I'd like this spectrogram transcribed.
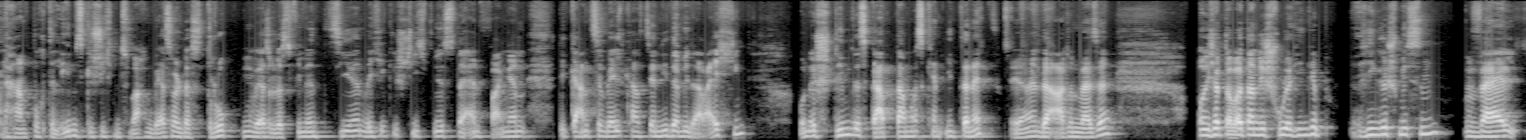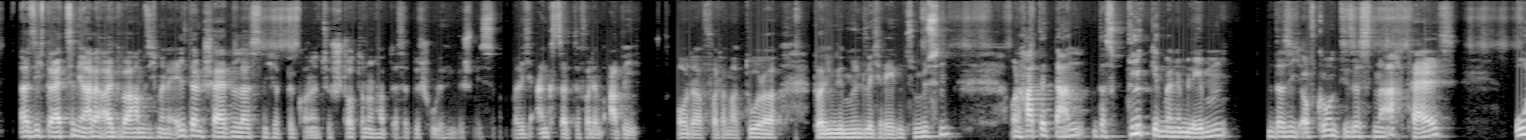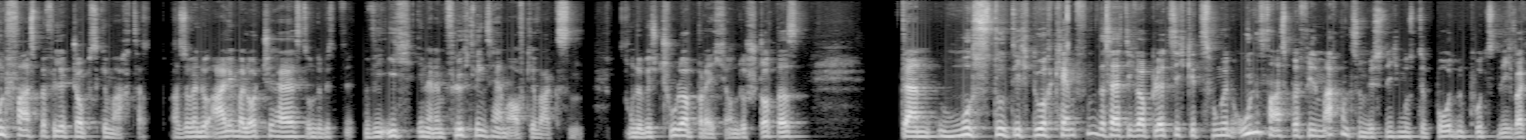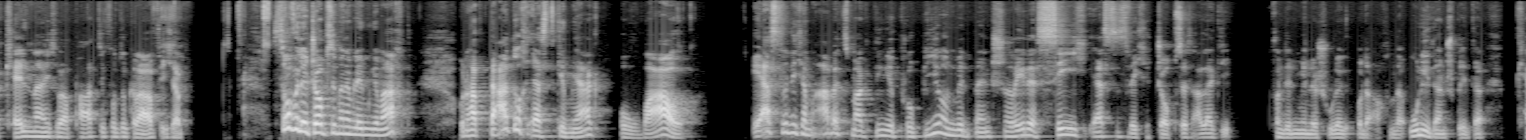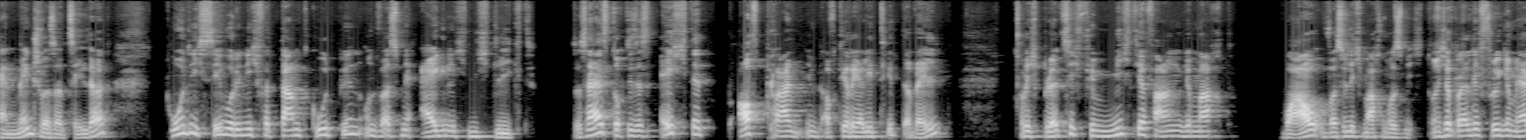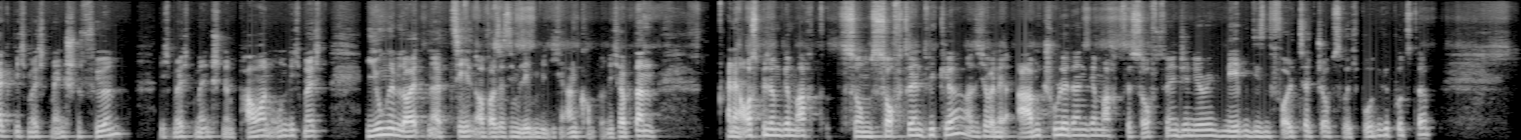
ein Handbuch der Lebensgeschichten zu machen? Wer soll das drucken? Wer soll das finanzieren? Welche Geschichten müssen wir einfangen? Die ganze Welt kannst du ja nie damit erreichen. Und es stimmt, es gab damals kein Internet, ja, in der Art und Weise. Und ich habe aber dann die Schule hinge hingeschmissen, weil als ich 13 Jahre alt war, haben sich meine Eltern scheiden lassen. Ich habe begonnen zu stottern und habe deshalb die Schule hingeschmissen, weil ich Angst hatte vor dem Abi oder vor der Matura dort irgendwie mündlich reden zu müssen. Und hatte dann das Glück in meinem Leben, dass ich aufgrund dieses Nachteils unfassbar viele Jobs gemacht habe. Also wenn du Ali Malocci heißt und du bist wie ich in einem Flüchtlingsheim aufgewachsen und du bist Schulabbrecher und du stotterst, dann musst du dich durchkämpfen. Das heißt, ich war plötzlich gezwungen, unfassbar viel machen zu müssen. Ich musste Boden putzen, ich war Kellner, ich war Partyfotograf, ich habe so viele Jobs in meinem Leben gemacht und habe dadurch erst gemerkt, oh wow, erst wenn ich am Arbeitsmarkt Dinge probiere und mit Menschen rede, sehe ich erstens, welche Jobs es aller gibt, von denen mir in der Schule oder auch in der Uni dann später kein Mensch was erzählt hat. Und ich sehe, worin ich verdammt gut bin und was mir eigentlich nicht liegt. Das heißt, durch dieses echte Aufprallen auf die Realität der Welt habe ich plötzlich für mich die Erfahrung gemacht, wow, was will ich machen, was nicht. Und ich habe relativ früh gemerkt, ich möchte Menschen führen, ich möchte Menschen empowern und ich möchte jungen Leuten erzählen, auf was es im Leben wirklich ankommt. Und ich habe dann eine Ausbildung gemacht zum Softwareentwickler. Also ich habe eine Abendschule dann gemacht für Software Engineering neben diesen Vollzeitjobs, wo ich Boden geputzt habe.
